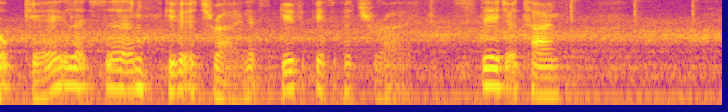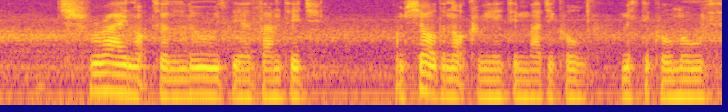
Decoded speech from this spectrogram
Okay, let's um, give it a try. Let's give it a try. Stage at a time. Try not to lose the advantage. I'm sure they're not creating magical, mystical moves.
